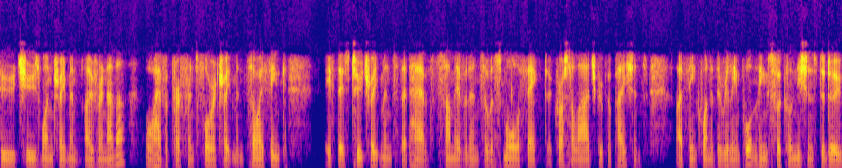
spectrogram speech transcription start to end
who choose one treatment over another or have a preference for a treatment. So I think if there's two treatments that have some evidence of a small effect across a large group of patients, I think one of the really important things for clinicians to do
